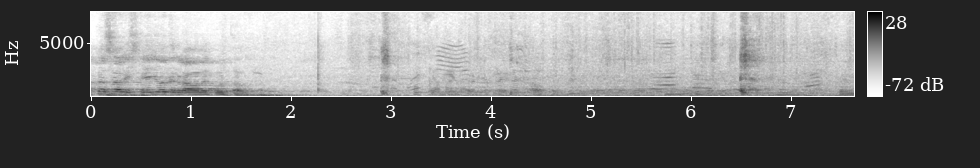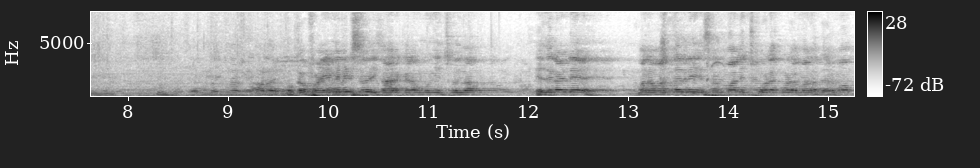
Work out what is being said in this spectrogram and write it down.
ఒక్కసారి స్టేజ్ వద్దకు రావాలని కోరుతాం ఒక ఫైవ్ మినిట్స్ ఈ కార్యక్రమం ముగించుకుందాం. ఎందుకంటే మనం అందరినీ సన్మానించుకోవడం కూడా మన ధర్మం.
